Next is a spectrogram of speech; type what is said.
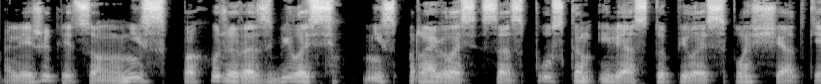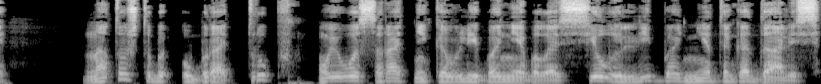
лежит лицом вниз, похоже, разбилась, не справилась со спуском или оступилась с площадки. На то, чтобы убрать труп, у его соратников либо не было сил, либо не догадались.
